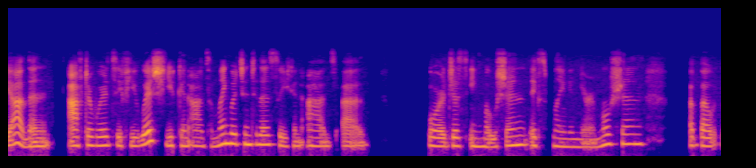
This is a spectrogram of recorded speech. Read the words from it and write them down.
yeah, then afterwards, if you wish, you can add some language into this. So you can add uh, or just emotion, explaining your emotion about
